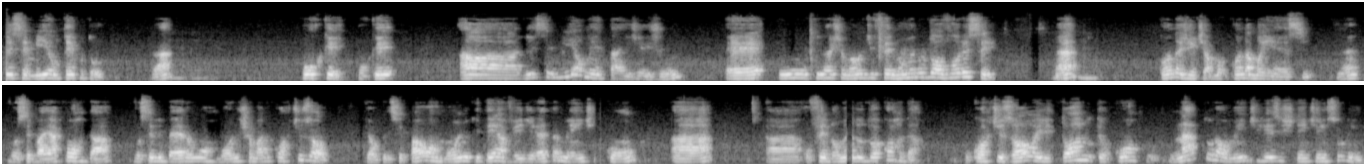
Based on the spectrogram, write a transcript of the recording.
glicemia o tempo todo. Tá? Por quê? Porque a glicemia aumentar em jejum é o que nós chamamos de fenômeno do alvorecer. Né? Quando a gente quando amanhece, né, você vai acordar, você libera um hormônio chamado cortisol, que é o principal hormônio que tem a ver diretamente com a, a, o fenômeno do acordar. O cortisol ele torna o teu corpo naturalmente resistente à insulina.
